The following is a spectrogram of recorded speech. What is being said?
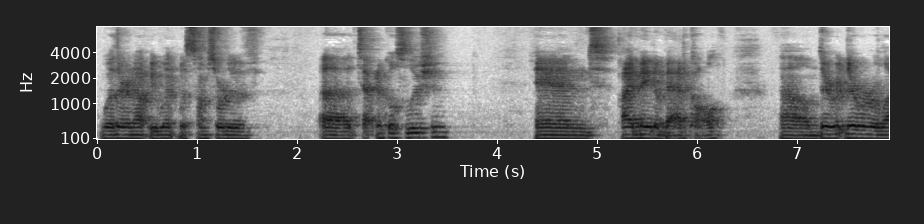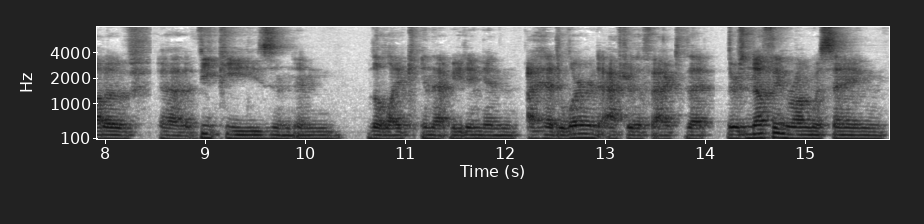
whether or not we went with some sort of uh, technical solution. And I made a bad call. Um, there, there were a lot of uh, VPs and, and the like in that meeting. And I had learned after the fact that there's nothing wrong with saying,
